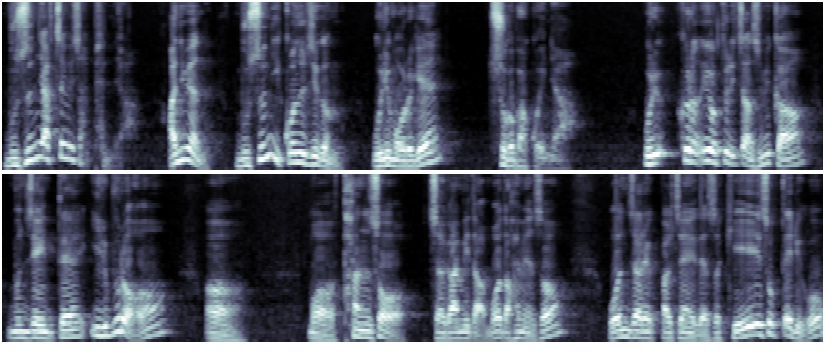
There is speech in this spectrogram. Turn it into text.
무슨 약점이 잡혔냐? 아니면 무슨 이권을 지금 우리 모르게 주고받고 있냐? 우리 그런 의혹들 있지 않습니까? 문재인 때 일부러 어 뭐 탄소 저감이다 뭐다 하면서 원자력 발전에 대해서 계속 때리고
